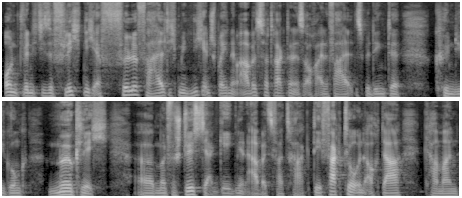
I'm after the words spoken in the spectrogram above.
und wenn ich diese Pflicht nicht erfülle, verhalte ich mich nicht entsprechend im Arbeitsvertrag, dann ist auch eine verhaltensbedingte Kündigung möglich. Äh, man verstößt ja gegen den Arbeitsvertrag de facto und auch da kann man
